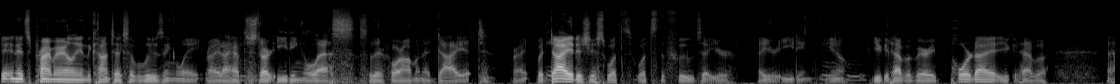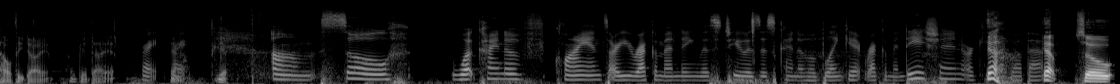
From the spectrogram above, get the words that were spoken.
and it's primarily in the context of losing weight right mm-hmm. i have to mm-hmm. start eating less so therefore i'm going to diet right but diet is just what's what's the foods that you're that you're eating mm-hmm. you know mm-hmm. You could have a very poor diet you could have a, a healthy diet a good diet right right yeah um, so, what kind of clients are you recommending this to? Is this kind of a blanket recommendation, or can yeah. you talk about that? Yep. So,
